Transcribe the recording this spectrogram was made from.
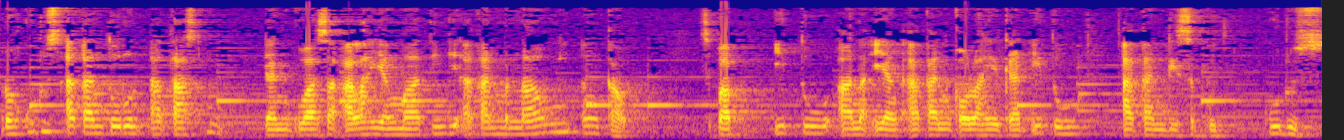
"Roh Kudus akan turun atasmu, dan kuasa Allah yang Maha Tinggi akan menaungi engkau." Sebab itu anak yang akan kau lahirkan itu akan disebut kudus.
